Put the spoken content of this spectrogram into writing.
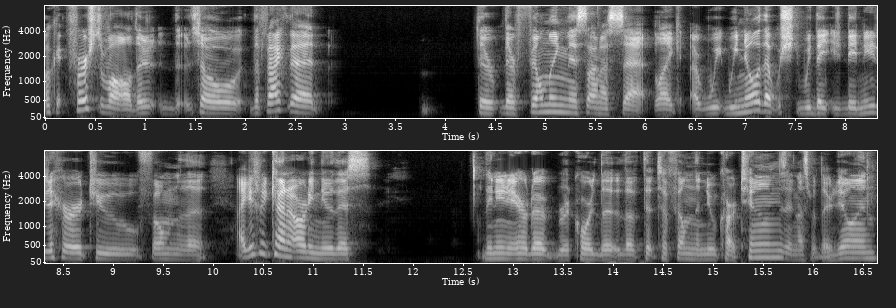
okay. First of all, there. So the fact that they're they're filming this on a set, like uh, we we know that we should, we, they they needed her to film the. I guess we kind of already knew this. They needed her to record the, the to film the new cartoons, and that's what they're doing.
